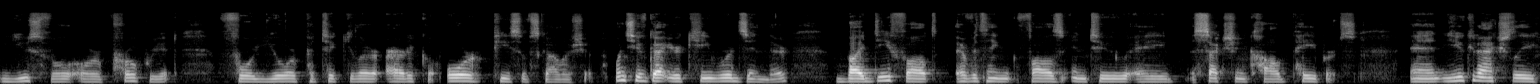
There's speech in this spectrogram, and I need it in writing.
useful or appropriate for your particular article or piece of scholarship. Once you've got your keywords in there, by default, everything falls into a section called papers. And you can actually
